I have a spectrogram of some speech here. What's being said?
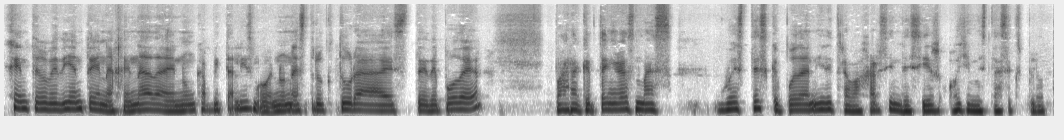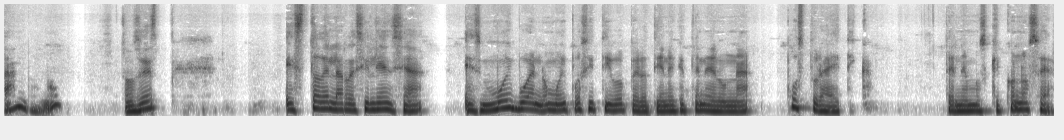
gente obediente, enajenada en un capitalismo, en una estructura este, de poder, para que tengas más huestes que puedan ir y trabajar sin decir, oye, me estás explotando, ¿no? Entonces, esto de la resiliencia es muy bueno, muy positivo, pero tiene que tener una postura ética tenemos que conocer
